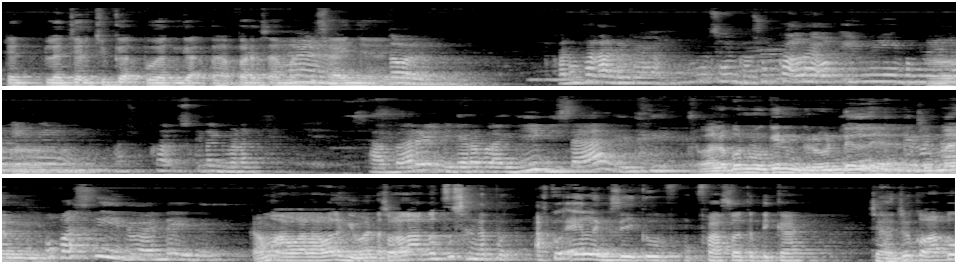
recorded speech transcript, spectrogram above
Dan belajar juga buat nggak baper sama Hmm, desainnya. betul. Kadang kan ada kayak, oh, saya nggak suka layout ini, pemilihan Heeh. ini, nggak suka. Terus kita gimana? Sabar ya, digarap lagi bisa. Gitu. Walaupun mungkin gerundel ya, cuman oh pasti itu ada itu. Kamu awal-awal gimana? Soalnya aku tuh sangat aku eleng sih aku fase ketika Janjo kok aku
